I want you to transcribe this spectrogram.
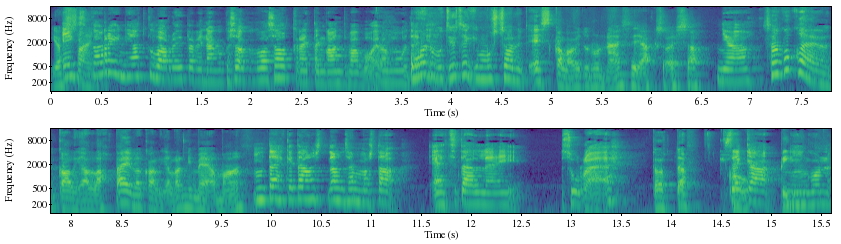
Eikö jossain... Karin jatkuva ryypäminen koko, se on koko salkkareiden kantava voima muuten? On, mutta jotenkin musta se on nyt eskaloitunut näissä jaksoissa. Joo. Se on koko ajan kaljalla, päiväkaljalla nimenomaan. Mutta ehkä tää on, on semmoista, että se tälleen suree. Totta. Sekä niin kun,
